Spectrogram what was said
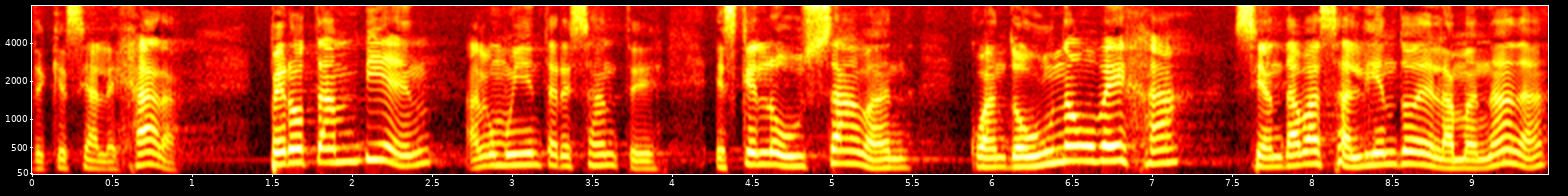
de que se alejara. Pero también, algo muy interesante, es que lo usaban cuando una oveja se andaba saliendo de la manada,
